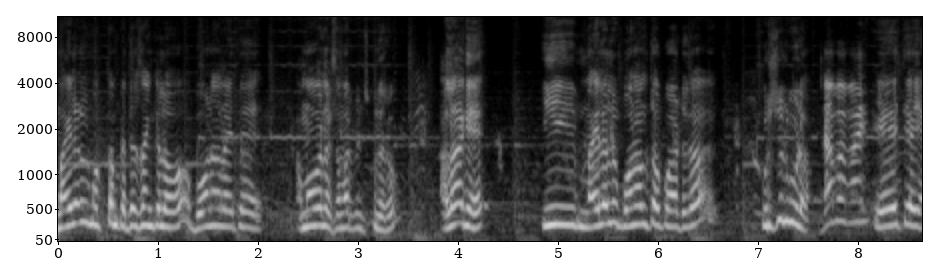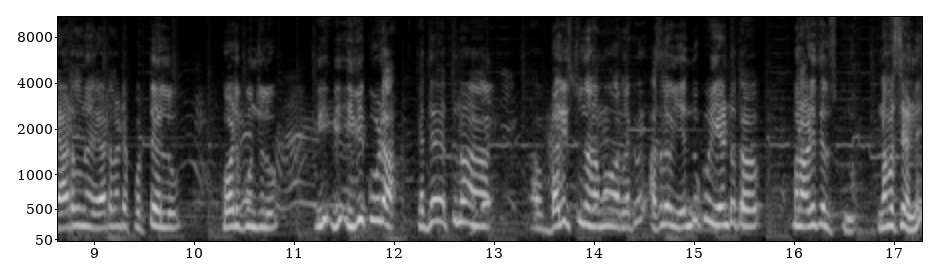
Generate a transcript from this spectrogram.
మహిళలు మొత్తం పెద్ద సంఖ్యలో బోనాలు అయితే అమ్మవార్లకు సమర్పించుకున్నారు. అలాగే ఈ మహిళలు బోనాలతో పాటుగా పురుషులు కూడా ఏదైతే ఏటలు ఏటలు అంటే పొట్టేళ్ళు కోడి పుంజులు ఇ- ఇ- ఇవి కూడా పెద్ద ఎత్తున బలిస్తున్నారు అమ్మవార్లకు. అసలు ఎందుకు ఏంటో మనం అడిగి తెలుసుకుందాం. నమస్తే అండి.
